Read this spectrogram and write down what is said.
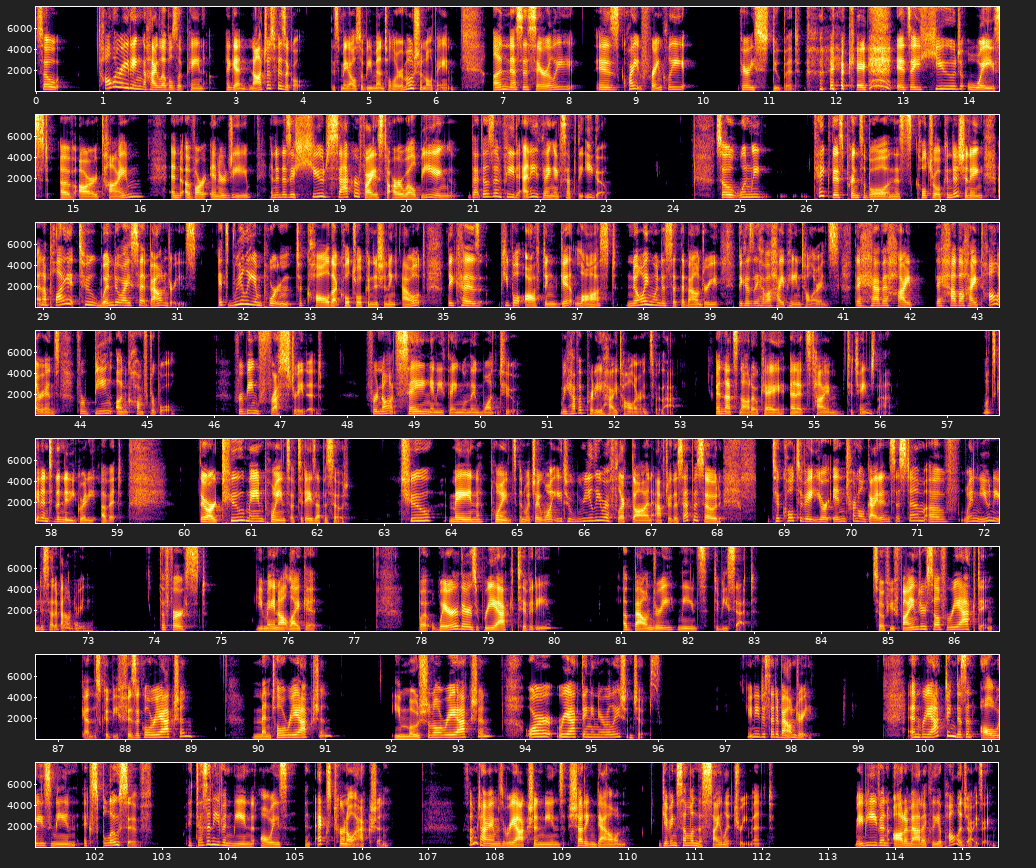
So, tolerating high levels of pain, again, not just physical, this may also be mental or emotional pain, unnecessarily is quite frankly very stupid. okay. It's a huge waste of our time and of our energy. And it is a huge sacrifice to our well being that doesn't feed anything except the ego. So when we take this principle and this cultural conditioning and apply it to when do I set boundaries? It's really important to call that cultural conditioning out because people often get lost knowing when to set the boundary because they have a high pain tolerance. They have a high They have a high tolerance for being uncomfortable, for being frustrated, for not saying anything when they want to. We have a pretty high tolerance for that. And that's not okay. And it's time to change that. Let's get into the nitty gritty of it. There are two main points of today's episode. Two main points in which I want you to really reflect on after this episode to cultivate your internal guidance system of when you need to set a boundary. The first, you may not like it, but where there's reactivity, a boundary needs to be set. So if you find yourself reacting, again, this could be physical reaction, mental reaction, emotional reaction, or reacting in your relationships. You need to set a boundary. And reacting doesn't always mean explosive. It doesn't even mean always an external action. Sometimes reaction means shutting down, giving someone the silent treatment, maybe even automatically apologizing.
